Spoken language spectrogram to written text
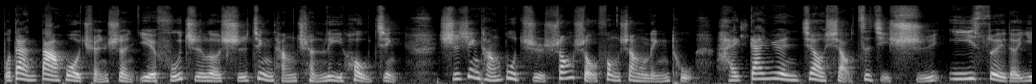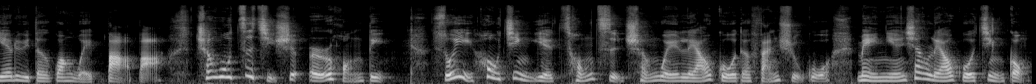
不但大获全胜，也扶植了石敬瑭成立后晋。石敬瑭不止双手奉上领土，还甘愿叫小自己十一岁的耶律德光为爸爸，称呼自己是儿皇帝。所以后晋也从此成为辽国的藩属国，每年向辽国进贡。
